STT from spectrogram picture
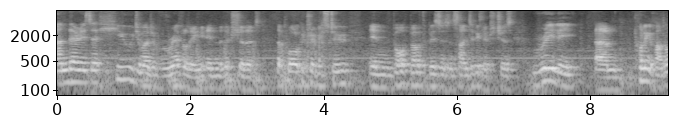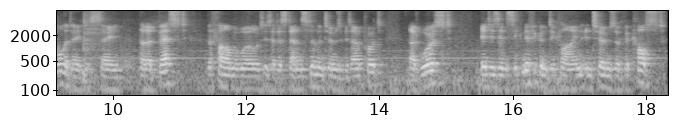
And there is a huge amount of reveling in the literature that, that Paul contributes to in both, both the business and scientific literatures, really um, pulling apart all the data to say that at best the pharma world is at a standstill in terms of its output. At worst, it is in significant decline in terms of the cost,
